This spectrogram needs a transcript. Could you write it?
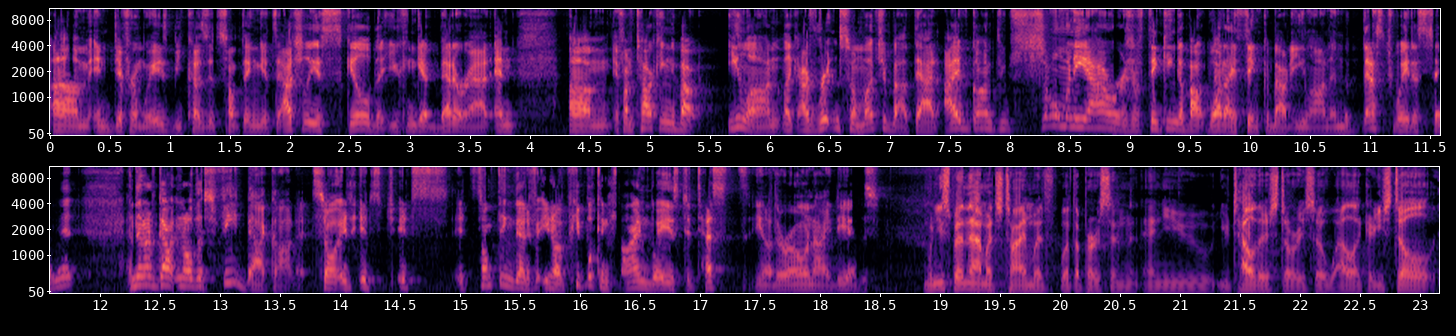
um, in different ways because it's something. It's actually a skill that you can get better at. And um, if I'm talking about Elon, like I've written so much about that, I've gone through so many hours of thinking about what I think about Elon and the best way to say it, and then I've gotten all this feedback on it. So it, it's it's it's something that if you know people can find ways to test you know their own ideas when you spend that much time with with a person and you you tell their story so well like are you still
